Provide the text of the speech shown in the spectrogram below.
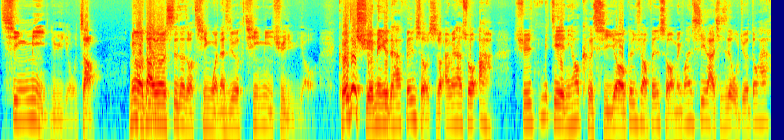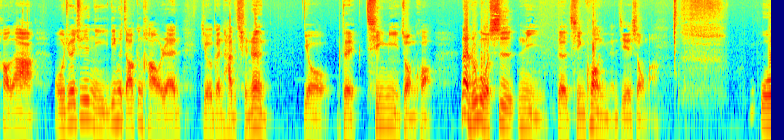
亲密旅游照，没有到又是那种亲吻，但是又亲密去旅游。可是这学妹又在他分手的时候安慰他说啊，学姐你好可惜哦，跟学长分手没关系啦，其实我觉得都还好啦，我觉得就是你一定会找到更好的人，就跟他的前任有对亲密状况。那如果是你的情况，你能接受吗？我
